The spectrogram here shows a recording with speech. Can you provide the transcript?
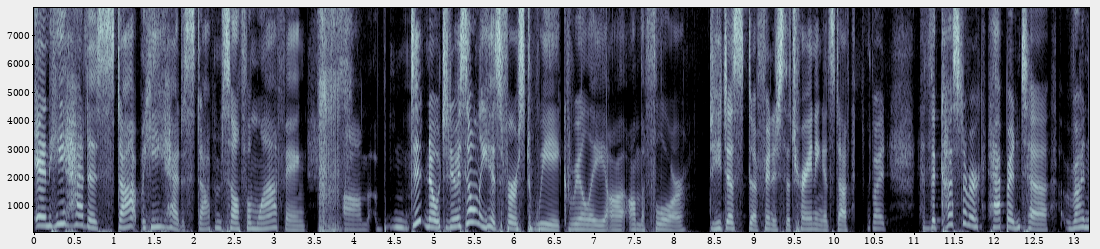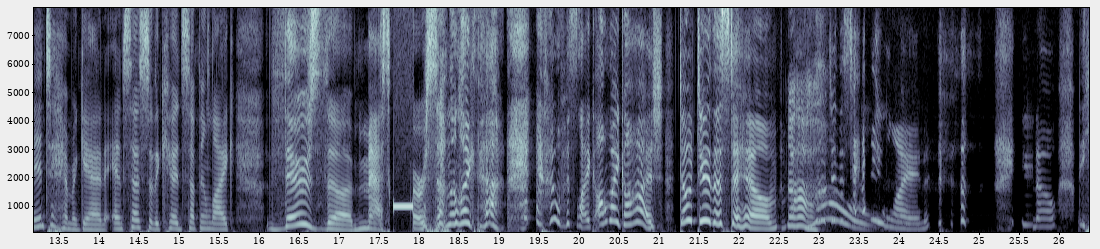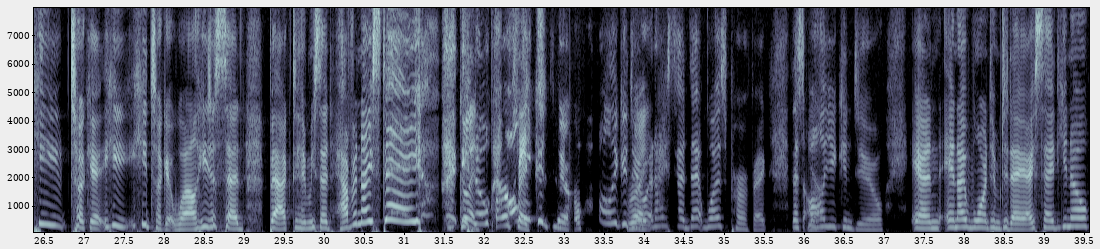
and he had to stop he had to stop himself from laughing um didn't know what to do it's only his first week really on, on the floor he just uh, finished the training and stuff. But the customer happened to run into him again and says to the kid something like there's the mask or something like that. And it was like oh my gosh don't do this to him. Oh, Don't do this to anyone. you know, he took it he he took it well he just said back to him he said have a nice day Good. you know, all he could do, all he could do, and I said that was perfect. That's all you can do. and and I warned him today. I said, you know,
